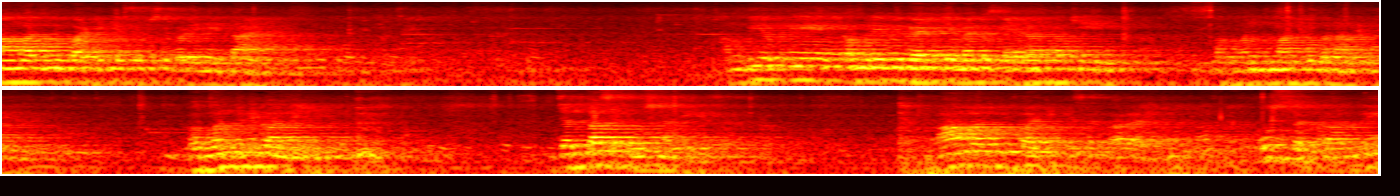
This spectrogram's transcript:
आम आदमी पार्टी के सबसे बड़े नेता हैं हम भी अपने कमरे में बैठ के मैं तो कह रहा था कि भगवंत मान को बना देते हैं। भगवंत ने कहा, नहीं, जनता से पूछना चाहिए सर। आम आदमी पार्टी की सरकार आएगी, उस सरकार में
